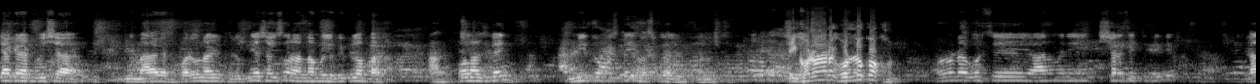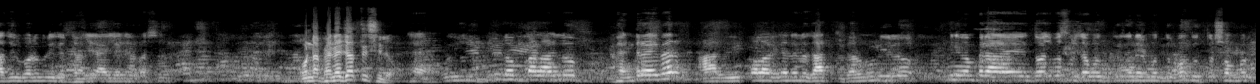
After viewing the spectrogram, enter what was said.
ট্যাকেরাট উনি মারা গেছে পরে ওনার ফেরত নিয়ে আসা হয়েছে নাম হলো বিপ্লব বাগা। আর পলাশ গাইন, মৃত অবস্থায় হসপিটালে এই ঘটনাটা ঘটলো কখন? ঘটনাটা ঘটছে আনুমানিক সাড়ে চারটের দিকে। রাজুর বড় ব্রিজের ঢালে আইল্যান্ডের পাশে। ওনার ভ্যানে যাত্রী ছিল? হ্যাঁ ওই বিপ্লব বালা হলো ভ্যান ড্রাইভার আর ওই পলাশ গান হলো যাত্রী। কারণ উনি হলো মিনিমাম প্রায় দশ বছর যাবত দুজনের মধ্যে বন্ধুত্ব সম্পর্ক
